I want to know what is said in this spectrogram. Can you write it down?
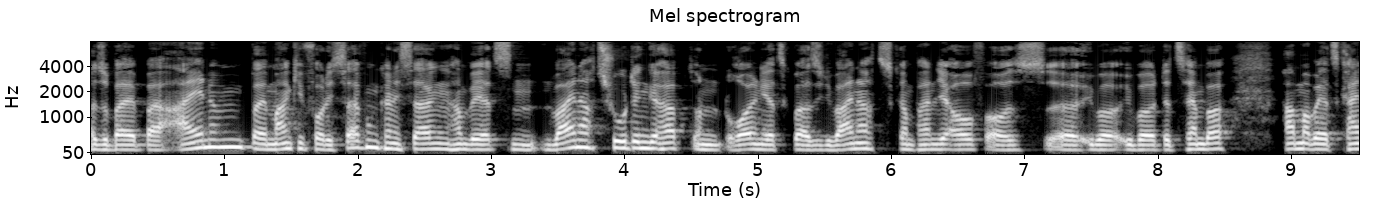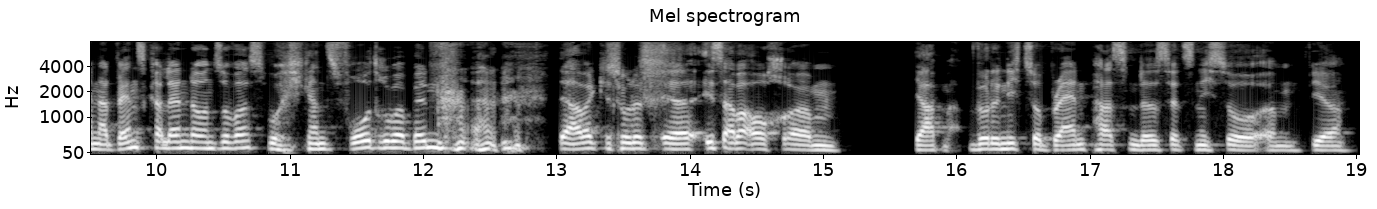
also bei, bei einem, bei Monkey 47 kann ich sagen, haben wir jetzt ein, Weihnachtsshooting gehabt und rollen jetzt quasi die Weihnachtskampagne auf aus äh, über, über Dezember, haben aber jetzt keinen Adventskalender und sowas, wo ich ganz froh drüber bin. Der Arbeit geschuldet, äh, ist aber auch, ähm, ja, würde nicht zur Brand passen. Das ist jetzt nicht so, ähm, wir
